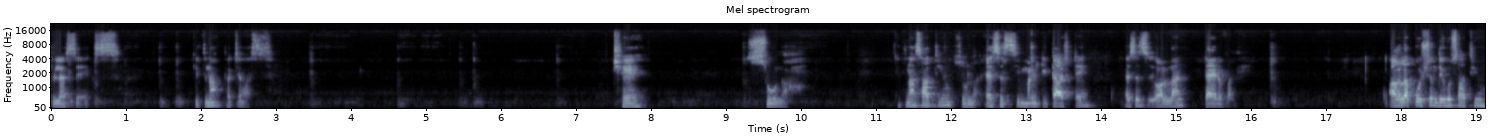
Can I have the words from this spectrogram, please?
प्लस एक्स। कितना? पचास। छ, सोलह। कितना साथियों? सोलह। S S C multi tasking S S C online, tier one. अगला क्वेश्चन देखो साथियों।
